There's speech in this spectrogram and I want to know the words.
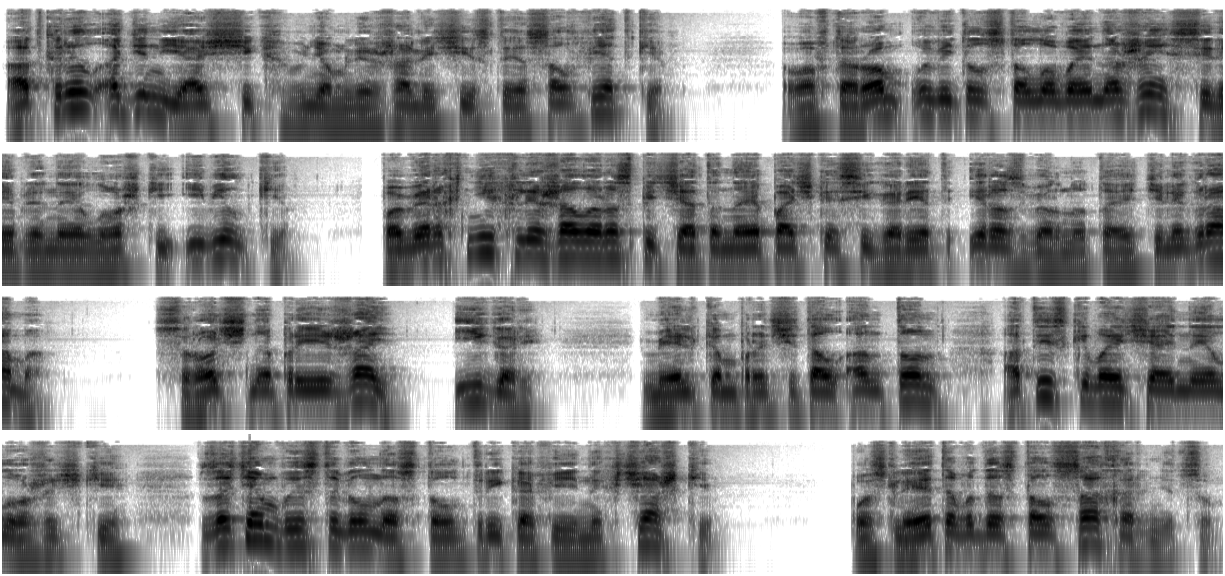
открыл один ящик, в нем лежали чистые салфетки. Во втором увидел столовые ножи, серебряные ложки и вилки. Поверх них лежала распечатанная пачка сигарет и развернутая телеграмма. «Срочно приезжай, Игорь!» — мельком прочитал Антон, отыскивая чайные ложечки, затем выставил на стол три кофейных чашки. После этого достал сахарницу.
